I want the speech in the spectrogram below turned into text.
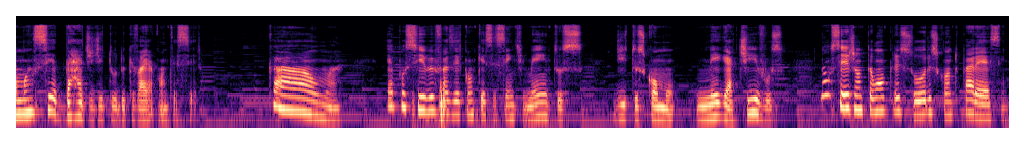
uma ansiedade de tudo que vai acontecer. Calma, é possível fazer com que esses sentimentos, ditos como negativos, não sejam tão opressores quanto parecem.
